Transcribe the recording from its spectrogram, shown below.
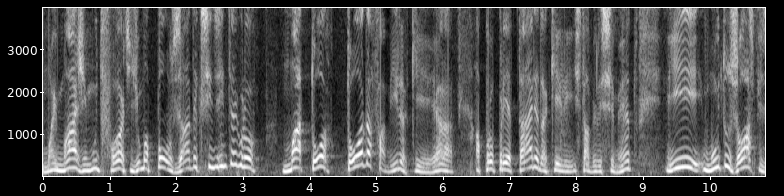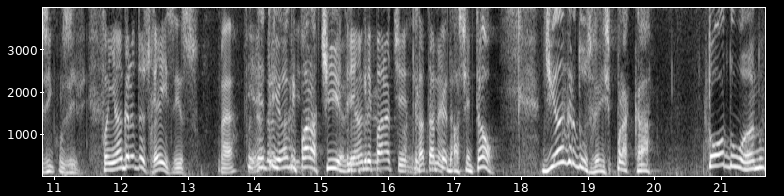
uma imagem muito forte de uma pousada que se desintegrou. Matou toda a família que era a proprietária daquele estabelecimento e muitos hóspedes, inclusive. Foi em Angra dos Reis isso. É, entre Angra, Angra e Paraty. Entre ali, Angra e Paraty, aquele, exatamente. Aquele pedaço. Então, de Angra dos Reis para cá, todo ano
